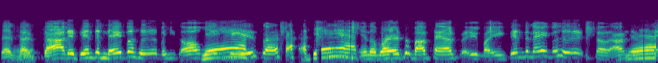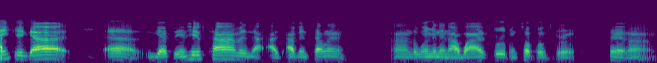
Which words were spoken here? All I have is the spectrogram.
that's Yeah. like God is in the neighborhood, but He's always Yes. is. Uh, Yes. in the words of my pastor, he's like He's in the neighborhood. So I'm Yes. just thanking God. Uh, yes, in His time, and I, I, I've been telling um, the women in our wives group and couples group that um,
